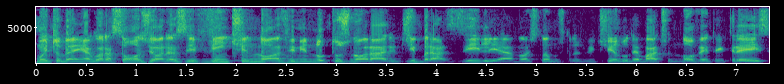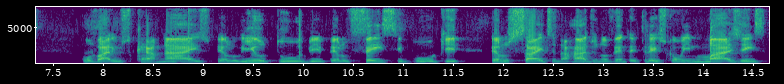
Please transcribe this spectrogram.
Muito bem, agora são 11 horas e 29 minutos no horário de Brasília. Nós estamos transmitindo o debate 93 por vários canais, pelo YouTube, pelo Facebook, pelo site da Rádio 93 com imagens.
